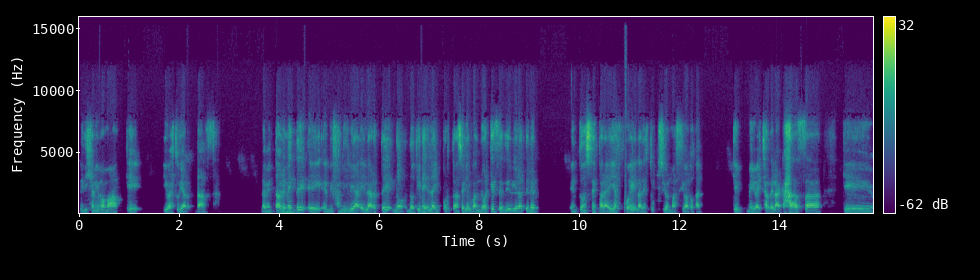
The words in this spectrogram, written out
le dije a mi mamá que iba a estudiar danza. Lamentablemente, eh, en mi familia el arte no, no tiene la importancia y el valor que se debiera tener. Entonces, para ella fue la destrucción masiva total. Que me iba a echar de la casa, que,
